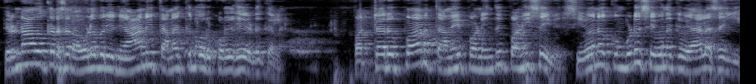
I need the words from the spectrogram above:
திருநாவுக்கரசர் அவ்வளோ பெரிய ஞானி தனக்குன்னு ஒரு கொள்கை எடுக்கலை. பற்றறுப்பார் தமை பணிந்து பணி செய்வீர். சிவனை கும்பிடு சிவனுக்கு வேலை செய்.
